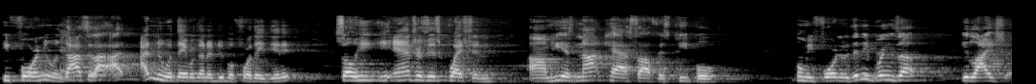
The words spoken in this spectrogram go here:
He foreknew. And God said, I, I knew what they were going to do before they did it. So he, he answers his question. Um, he has not cast off his people whom he foreknew. Then he brings up Elijah.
